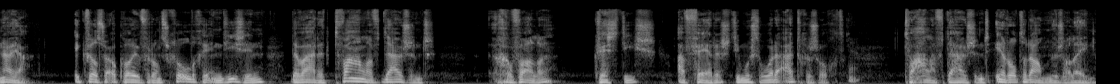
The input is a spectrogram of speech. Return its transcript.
Nou ja, ik wil ze ook wel even verontschuldigen in die zin. Er waren 12.000 gevallen, kwesties, affaires... die moesten worden uitgezocht. Ja. 12.000 in Rotterdam dus alleen.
